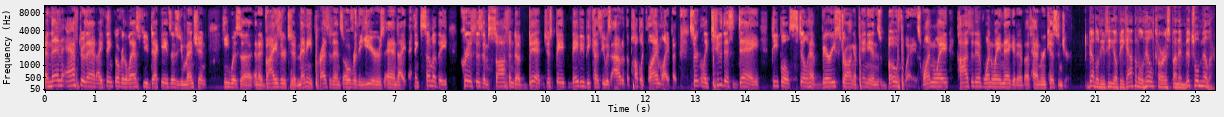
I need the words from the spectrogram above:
And then after that, I think over the last few decades, as you mentioned, he was a, an advisor to many presidents over the years. And I, I think some of the criticism softened a bit, just ba- maybe because he was out of the public limelight. But certainly to this day, people still have very strong opinions both ways one way positive, one way negative of Henry Kissinger. WTOP Capitol Hill correspondent Mitchell Miller.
